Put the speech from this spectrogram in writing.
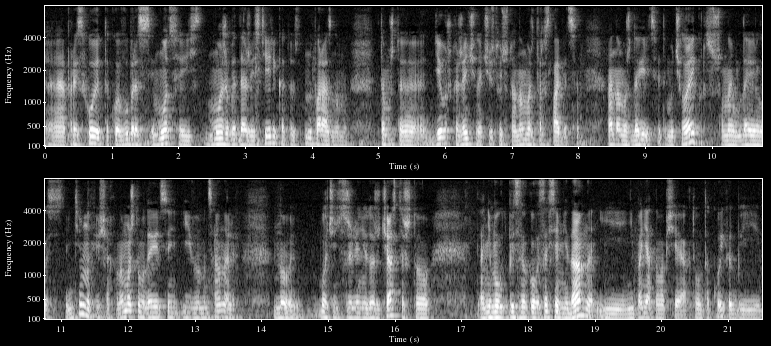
э, происходит такой выброс эмоций, может быть даже истерика, то есть ну по-разному, потому что девушка, женщина чувствует, что она может расслабиться, она может довериться этому человеку, потому что она ему доверилась в интимных вещах, она может ему довериться и в эмоциональных, но очень, к сожалению, тоже часто, что они могут быть знакомы совсем недавно, и непонятно вообще, а кто он такой, как бы, и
